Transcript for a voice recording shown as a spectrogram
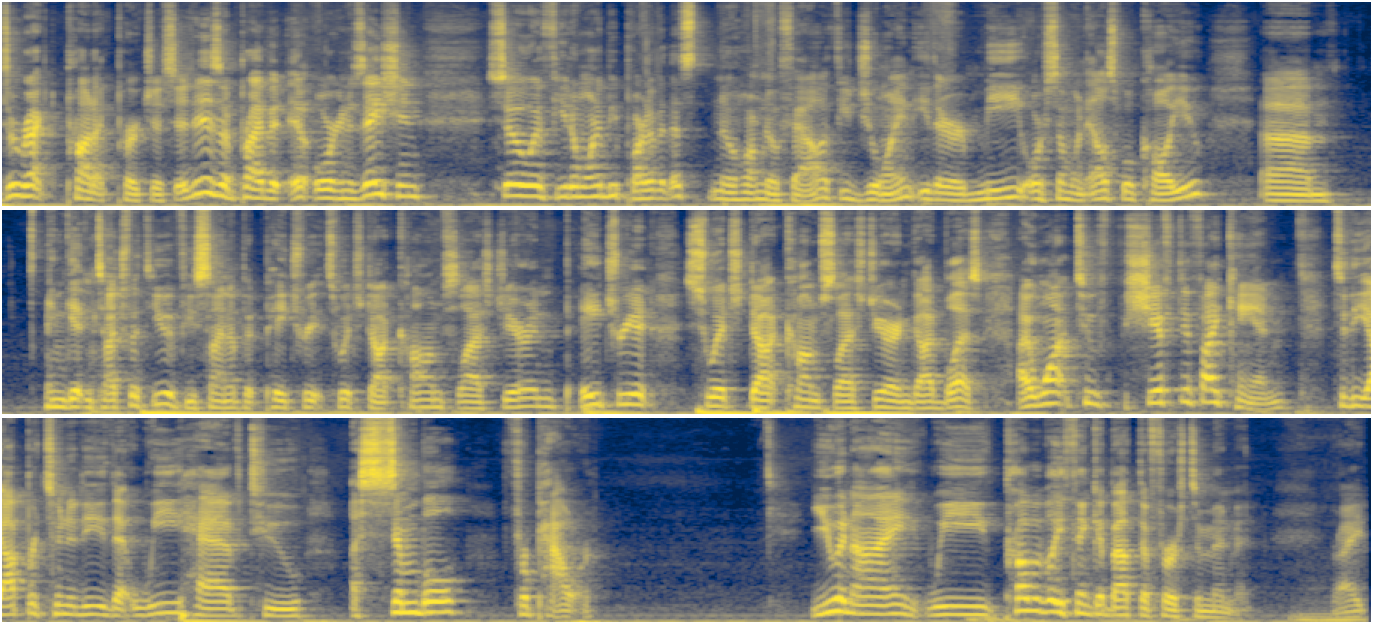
Direct product purchase. It is a private organization. So if you don't want to be part of it that's no harm no foul. If you join either me or someone else will call you um, and get in touch with you. If you sign up at patriotswitch.com slash Jarrin, patriotswitch.com slash Jarrin. God bless. I want to shift, if I can, to the opportunity that we have to assemble for power you and I, we probably think about the First Amendment, right?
